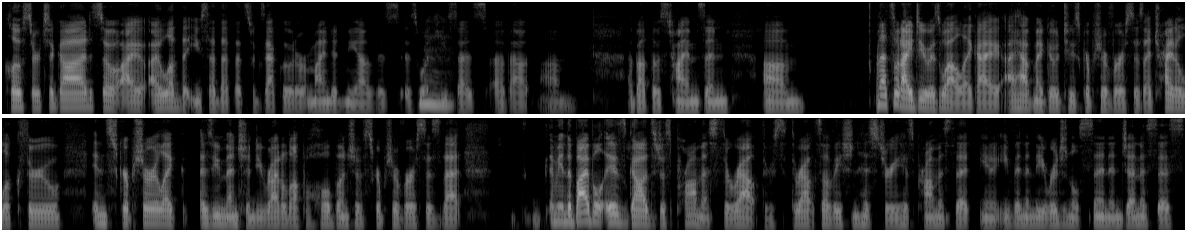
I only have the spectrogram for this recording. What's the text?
closer to god so i i love that you said that that's exactly what it reminded me of is is what mm. he says about um about those times and um that's what I do as well. Like I, I have my go-to scripture verses. I try to look through in scripture, like as you mentioned, you rattled off a whole bunch of scripture verses that I mean, the Bible is God's just promise throughout through, throughout salvation history. His promise that you know, even in the original sin in Genesis,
